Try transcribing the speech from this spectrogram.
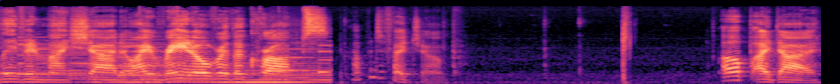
Live in my shadow. I reign over the crops. What happens if I jump? Oh, I die.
